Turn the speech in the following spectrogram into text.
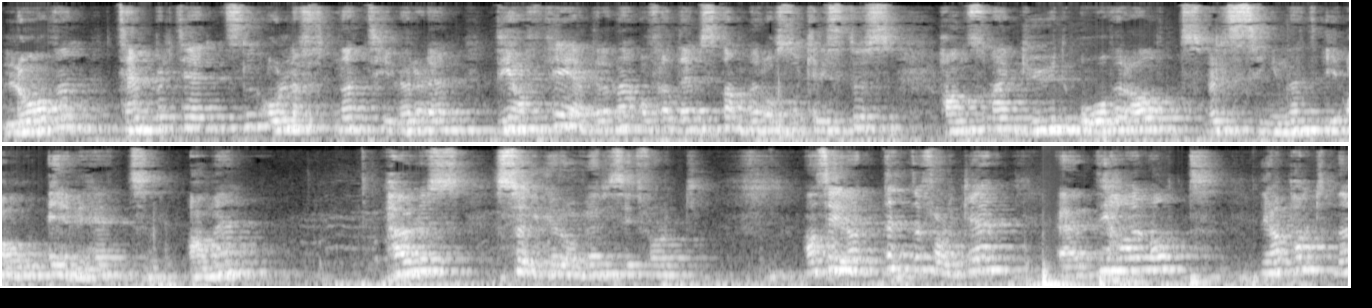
loven, tempeltjenesten og løftene tilhører dem. De har fedrene, og fra dem stammer også Kristus. Han som er Gud overalt, velsignet i all evighet. Amen. Paulus sørger over sitt folk. Han sier at dette folket, eh, de har alt. De har paktene,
